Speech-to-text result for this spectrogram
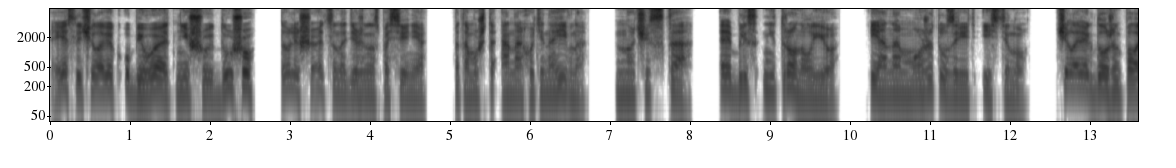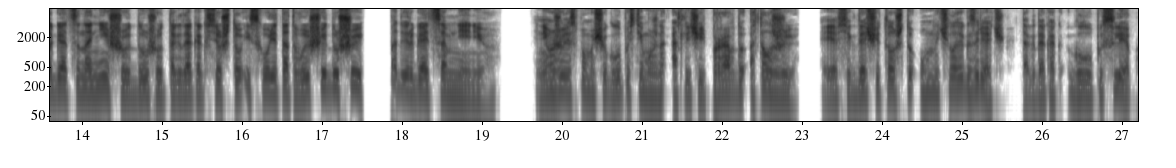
Если человек убивает низшую душу, то лишается надежды на спасение, потому что она хоть и наивна, но чиста. Эблис не тронул ее, и она может узреть истину. Человек должен полагаться на низшую душу, тогда как все, что исходит от высшей души, подвергать сомнению. Неужели с помощью глупости можно отличить правду от лжи? Я всегда считал, что умный человек зряч, тогда как глупый слеп.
